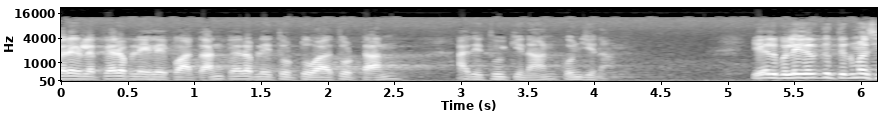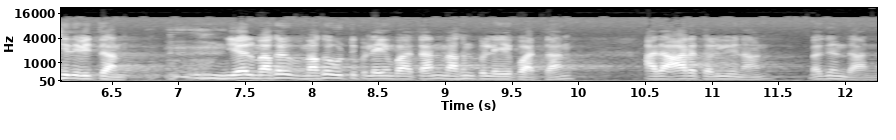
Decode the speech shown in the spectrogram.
பிறகுல பேர பிள்ளைகளை பார்த்தான். பேர பிள்ளை தொட்டு வா- தொட்டான். அதை தூக்கினான் கொஞ்சினான். ஏழு பிள்ளைகளுக்கு திருமணம் செய்து வைத்தான். ஏழு மகள் மக வீட்டு பிள்ளையும் பார்த்தான் மகன் பிள்ளையை பார்த்தான். அதை ஆற தழுவினான் மகிழ்ந்தான்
